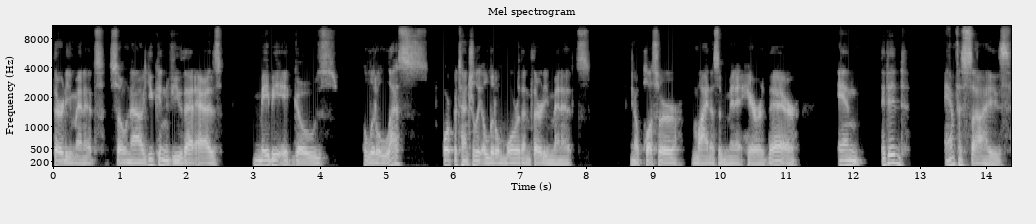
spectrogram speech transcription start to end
30 minutes. So now you can view that as maybe it goes a little less or potentially a little more than 30 minutes, you know, plus or minus a minute here or there. And they did emphasize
